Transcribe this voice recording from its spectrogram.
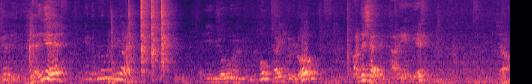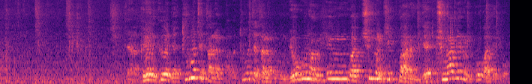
그래서 자, 이게, 이게 너무너무 중요해. 이 요거는 꼭 자기 글로 만드셔야 됩니다. 이게. 자. 자, 그래서 그 이제 두 번째 단락. 두 번째 단락 보면 묘구는 행과 충을 기뻐하는데 충하면은 고가 되고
